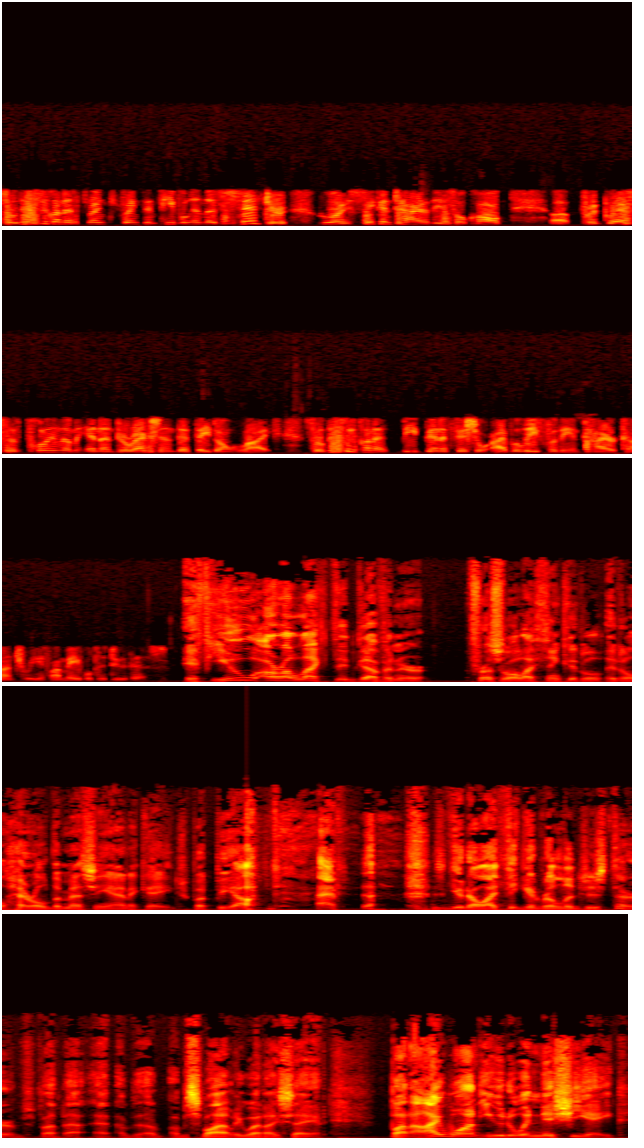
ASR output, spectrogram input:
So this is going to strengthen people in the center who are sick and tired of these so-called uh, progressives pulling them in a direction that they don't like. So this is going to be beneficial, I believe, for the entire country if I'm able to do this. If you are elected governor first of all, I think it'll it'll herald the messianic age. But beyond that, you know, I think in religious terms. But uh, I'm, I'm, smiling when I say it. But I want you to initiate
